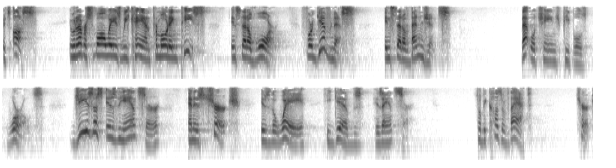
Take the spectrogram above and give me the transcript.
It's us, in whatever small ways we can, promoting peace instead of war, forgiveness instead of vengeance. That will change people's worlds. Jesus is the answer, and his church is the way he gives his answer. So, because of that, church,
